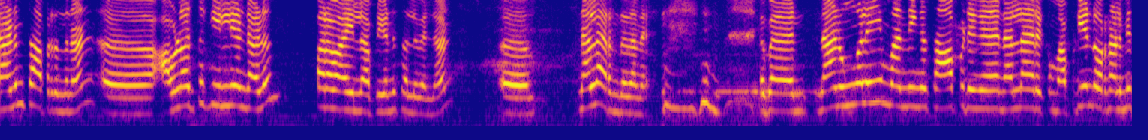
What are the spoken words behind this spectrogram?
நானும் சாப்பிட்றது நான். அவ்வளோத்துக்கு இல்லையென்றாலும் பரவாயில்லை அப்படின்னு சொல்லுவேன் நான். நல்லா இருந்ததானே. இப்ப நான் உங்களையும் வந்தீங்க சாப்பிடுங்க நல்லா இருக்கும் அப்படின்னு ஒரு நாளுமே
